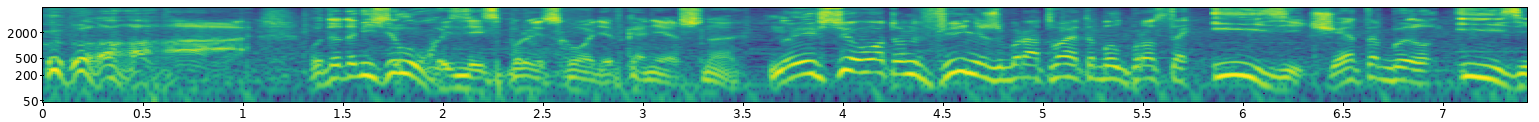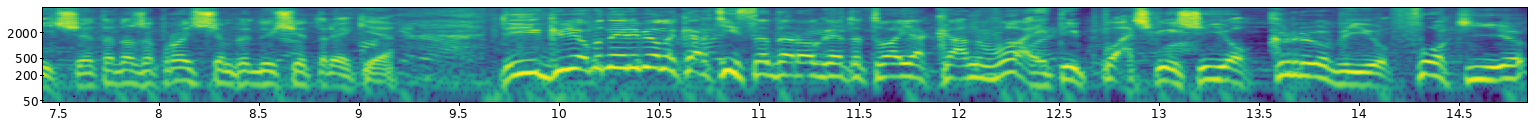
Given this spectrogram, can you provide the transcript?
Вот это веселуха здесь происходит, конечно. Ну и все, вот он финиш, братва, это был просто изич. Это был изич, это даже проще, чем предыдущие треки. Ты гребаный ребенок, артиста, дорога, это твоя канва, и ты пачкаешь ее кровью. Fuck you.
